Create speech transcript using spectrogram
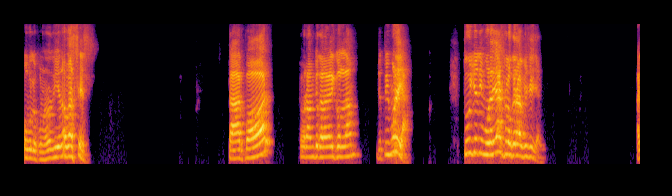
ও বলল, পনেরো দিয়ে দাও শেষ। তারপর, এবার আমি তো গালাগালি করলাম যে, তুই মরে যা। তুই যদি মরে যাস, লোকেরা বেঁচে যাবে। আর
